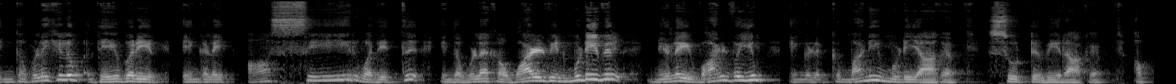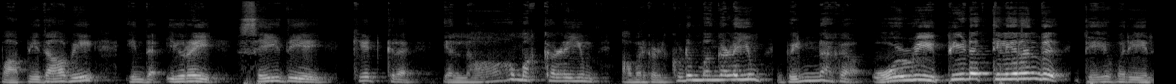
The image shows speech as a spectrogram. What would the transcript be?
இந்த உலகிலும் தேவரீர் எங்களை ஆசீர்வதித்து இந்த உலக வாழ்வின் முடிவில் நிலை வாழ்வையும் எங்களுக்கு மணிமுடியாக சூட்டுவீராக. அப்பா பிதாவே இந்த இறை செய்தியை கேட்கிற எல்லா மக்களையும் அவர்கள் குடும்பங்களையும் விண்ணக ஒளி பீடத்திலிருந்து தேவரீர்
